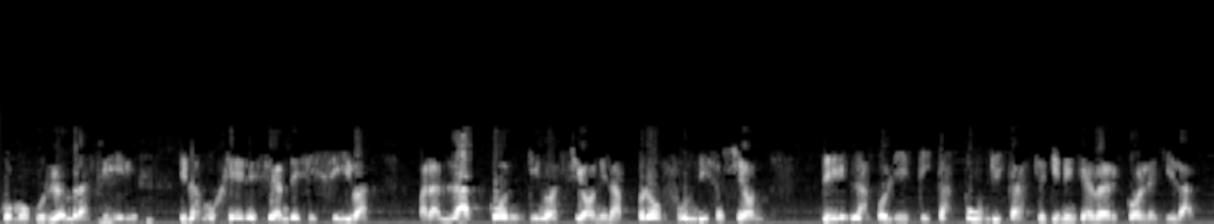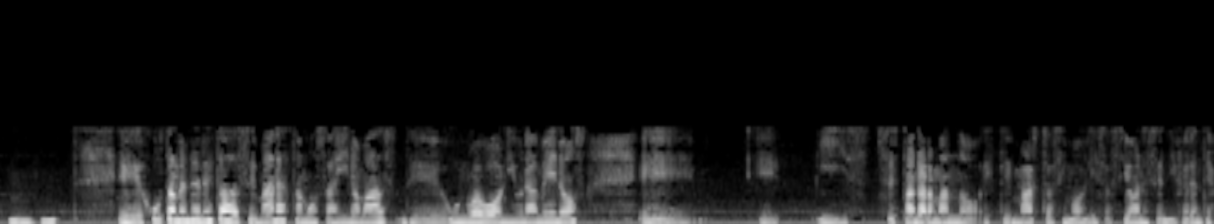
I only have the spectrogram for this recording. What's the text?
como ocurrió en Brasil, que las mujeres sean decisivas para la continuación y la profundización de las políticas públicas que tienen que ver con la equidad. Eh, justamente en esta semana estamos ahí nomás de un nuevo ni una menos eh, eh, y se están armando este, marchas y movilizaciones en diferentes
